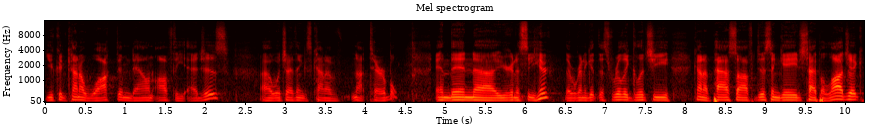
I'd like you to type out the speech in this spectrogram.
you could kind of walk them down off the edges, uh, which I think is kind of not terrible. And then uh, you're going to see here that we're going to get this really glitchy kind of pass off, disengage type of logic.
